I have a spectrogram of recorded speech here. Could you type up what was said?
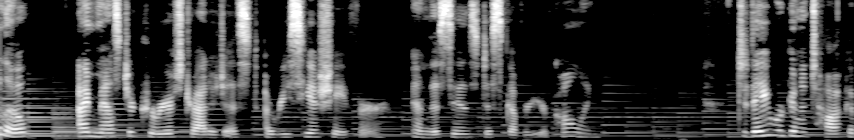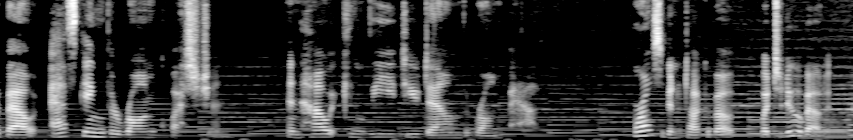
Hello, I'm Master Career Strategist Aricia Schaefer, and this is Discover Your Calling. Today we're going to talk about asking the wrong question and how it can lead you down the wrong path. We're also going to talk about what to do about it.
